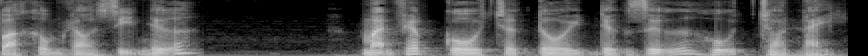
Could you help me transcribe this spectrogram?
và không lo gì nữa. Mạn phép cô cho tôi được giữ hũ trò này.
